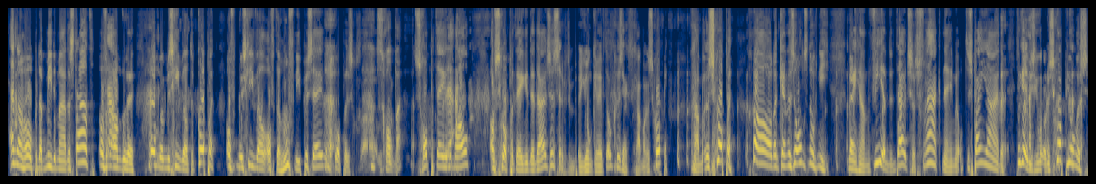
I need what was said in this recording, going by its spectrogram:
En dan hopen dat Miedema er staat. Of een Ja. andere. Om hem misschien wel te koppen. Of misschien wel, of dat hoeft niet per se. Want koppen is Schoppen. Schoppen tegen de bal. Of schoppen tegen de Duitsers. Jonker heeft ook gezegd, ga maar eens schoppen. Ga maar eens schoppen. Oh, dan kennen ze ons nog niet. Wij gaan via de Duitsers wraak nemen op de Spanjaarden. Dan geven ze gewoon een schop, jongens.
